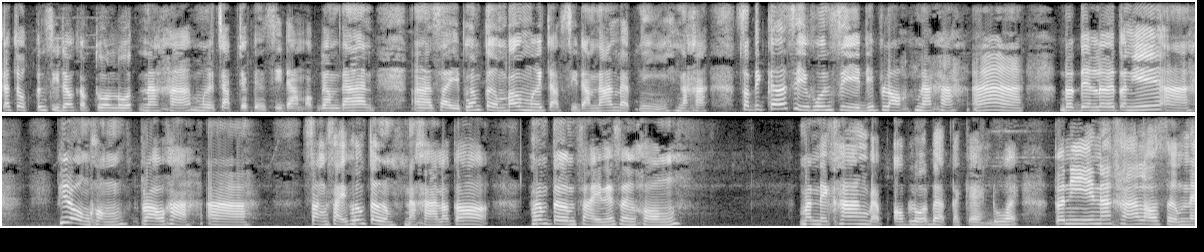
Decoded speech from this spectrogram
กระจกเป็นสีเดียวกับตัวรถนะคะ มือจับจะเป็นสีดำออกดำด้านใส่เพิ่มเติมเบ้ามือจับสีดำด้านแบบนี้นะคะ สติกเกอร์4คูณ4ดิฟล็อกนะคะอ่าโดดเด่นเลยตัวนี้อ่าพี่โด่งของเราค่ะอ่าสั่งใส่เพิ่มเติมนะคะ แล้วก็เพิ่มเติมใส่ในส่วนของ มันในข้างแบบออฟโรดแบบตะแกรงด้วย ตัวนี้นะคะ เราเสริมแหน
